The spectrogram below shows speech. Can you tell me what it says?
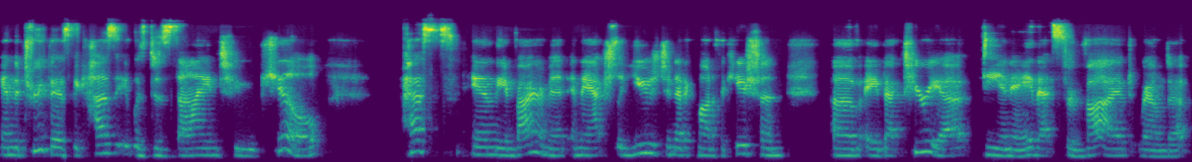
And the truth is, because it was designed to kill pests in the environment, and they actually used genetic modification of a bacteria DNA that survived Roundup,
